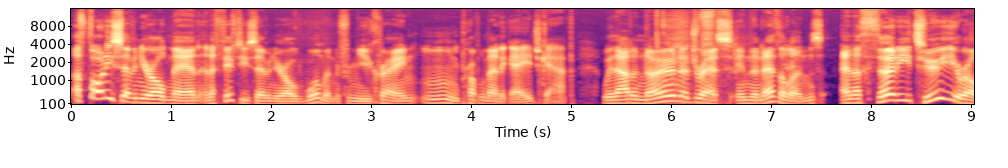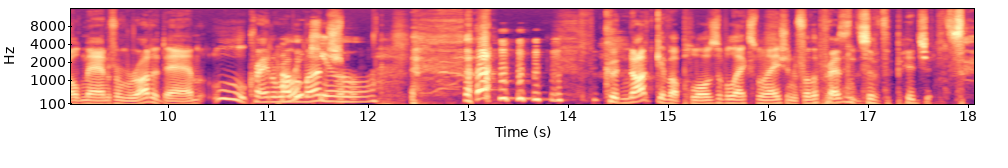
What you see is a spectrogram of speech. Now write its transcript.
A 47 year old man and a 57 year old woman from Ukraine, mm, problematic age gap, without a known address in the Netherlands, and a 32 year old man from Rotterdam, ooh, cradle robber much, could not give a plausible explanation for the presence of the pigeons.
